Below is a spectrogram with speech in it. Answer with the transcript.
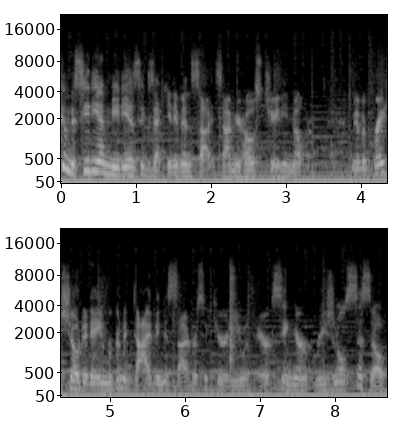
Welcome to CDM Media's Executive Insights. I'm your host, JD Miller. We have a great show today, and we're going to dive into cybersecurity with Eric Singer, Regional CISO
